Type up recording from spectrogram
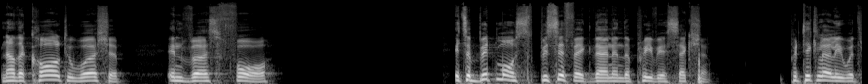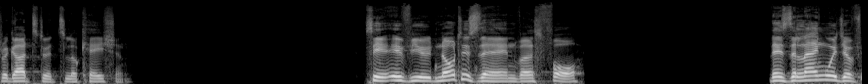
Now, the call to worship in verse 4, it's a bit more specific than in the previous section, particularly with regards to its location. See, if you notice there in verse 4, there's the language of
